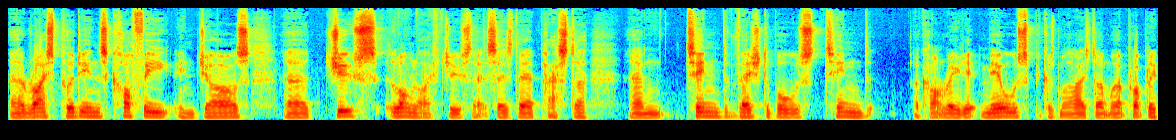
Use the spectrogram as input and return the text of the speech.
Uh, rice puddings, coffee in jars, uh, juice, long life juice that says there, pasta, um, tinned vegetables, tinned I can't read it. Meals because my eyes don't work properly.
